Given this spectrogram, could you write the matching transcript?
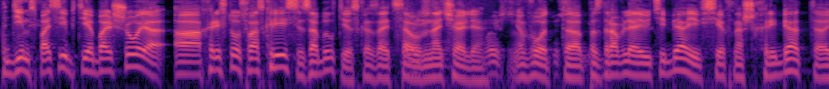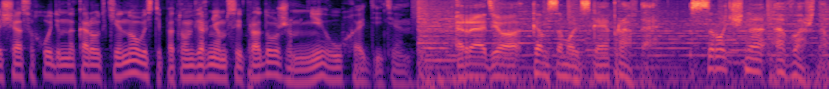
Дим, спасибо тебе большое. А, Христос воскресе, забыл тебе сказать в самом начале. Вот, Воистину. поздравляю тебя и всех наших ребят. Сейчас уходим на короткие новости, потом вернемся и продолжим. Не уходите. Радио «Комсомольская правда». Срочно о важном.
